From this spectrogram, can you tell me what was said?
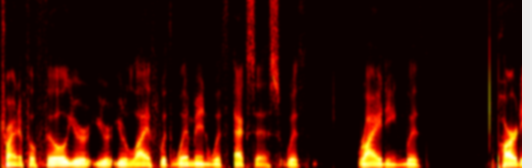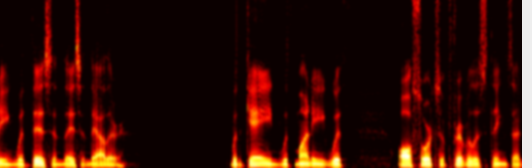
trying to fulfill your, your, your life with women, with excess, with rioting, with partying, with this and this and the other, with gain, with money, with all sorts of frivolous things that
